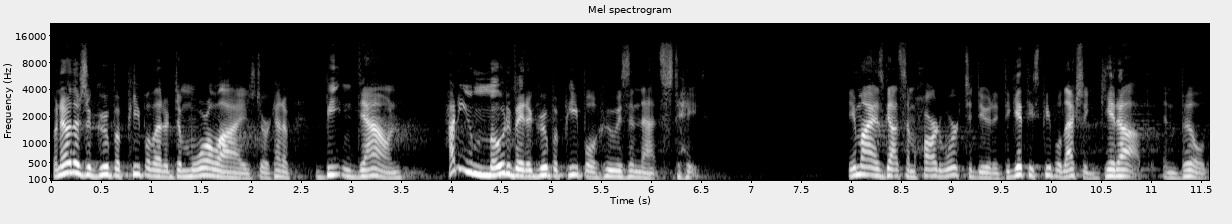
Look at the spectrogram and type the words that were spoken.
Whenever there's a group of people that are demoralized or kind of beaten down, how do you motivate a group of people who is in that state? Nehemiah's got some hard work to do to, to get these people to actually get up and build.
